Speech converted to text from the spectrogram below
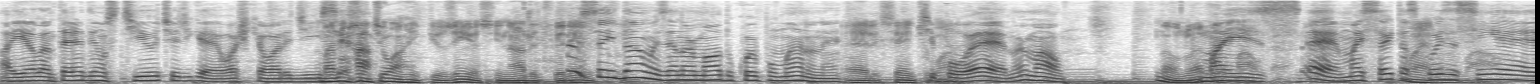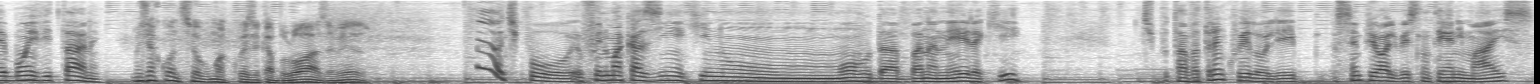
aí a lanterna deu uns tilt, eu digo, é, eu acho que é hora de Mas não encerrar. sentiu um arrepiozinho assim, nada diferente? Eu sei assim? não, mas é normal do corpo humano, né? É, ele sente Tipo, uma... é normal. Não, não é mas, normal, é, mas certas é coisas normal. assim é, é bom evitar, né? Mas já aconteceu alguma coisa cabulosa mesmo? Não, tipo, eu fui numa casinha aqui no Morro da Bananeira aqui. Tipo, tava tranquilo, eu olhei. Eu sempre olho, ver se não tem animais,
